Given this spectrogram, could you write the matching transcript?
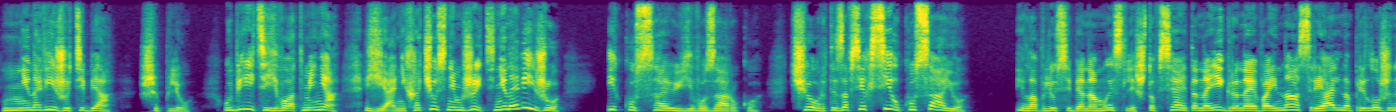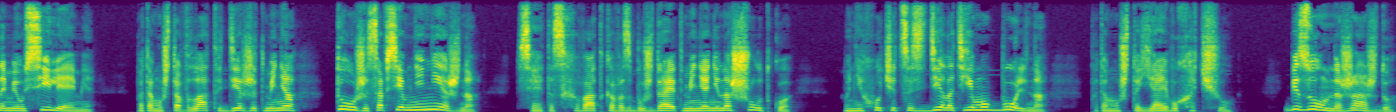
«Ненавижу тебя!» – шиплю. «Уберите его от меня! Я не хочу с ним жить! Ненавижу!» И кусаю его за руку. «Черт, изо всех сил кусаю!» И ловлю себя на мысли, что вся эта наигранная война с реально приложенными усилиями потому что Влад держит меня тоже совсем не нежно. Вся эта схватка возбуждает меня не на шутку. Мне хочется сделать ему больно, потому что я его хочу. Безумно жажду.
